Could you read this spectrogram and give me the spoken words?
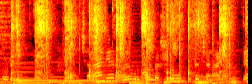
ನೋಡಿ, ಚೆನ್ನಾಗಿ ರವೆ ಹುರ್ಕೊಂಡಷ್ಟು ಉಪ್ಪಿಟ್ಟು ಚೆನ್ನಾಗಾಗುತ್ತೆ.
